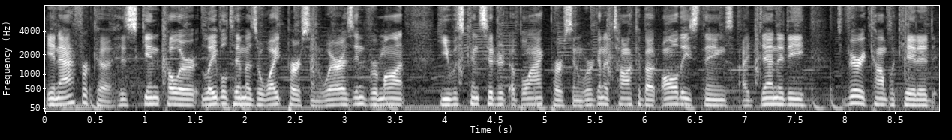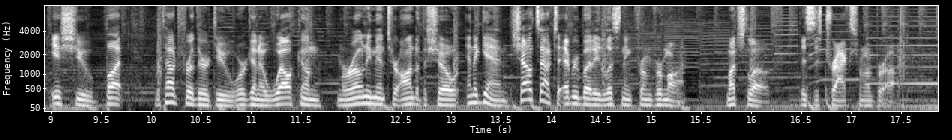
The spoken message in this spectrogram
in Africa, his skin color labeled him as a white person, whereas in Vermont, he was considered a black person. We're going to talk about all these things identity. It's a very complicated issue, but without further ado, we're going to welcome Maroni Minter onto the show. And again, shouts out to everybody listening from Vermont. Much love. This is Tracks from Abroad.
